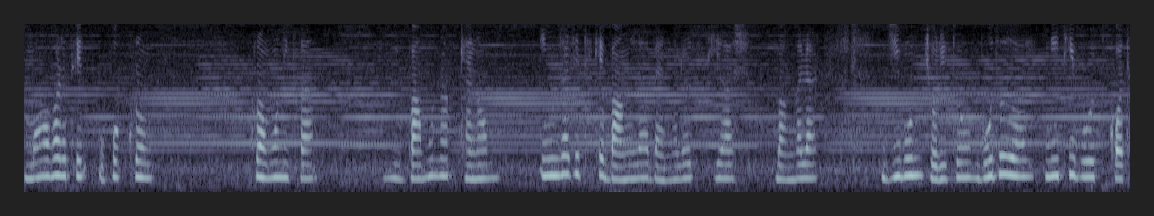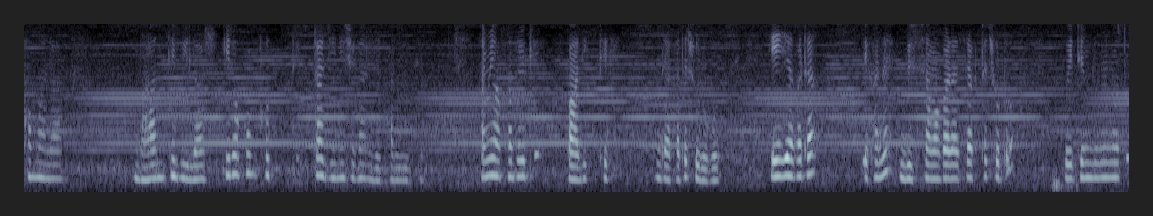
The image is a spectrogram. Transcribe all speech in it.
মহাভারতের উপক্রম, ক্রমণিকা, বামনাখ্যানম, ইংরাজি থেকে বাংলা, ব্যাঙ্গালোর ইতিহাস, বাঙ্গালার জীবন চরিত, বোধোদয় নীতিবোধ কথামালা, ভ্রান্তিবিলাস এরকম প্রত্যেকটা জিনিস এখানে লেখা রয়েছে। আমি আপনাদেরকে বাঁ দিক থেকে দেখাতে শুরু করছি। এই জায়গাটা এখানে বিশ্রামাগার আছে একটা ছোট ওয়েটিং রুমের মতো।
